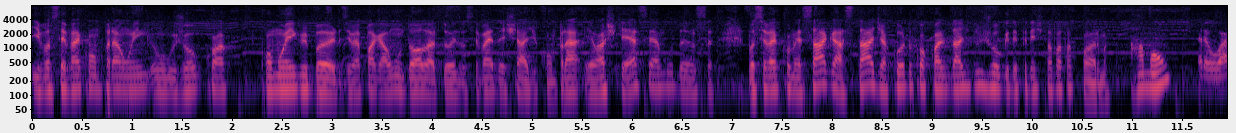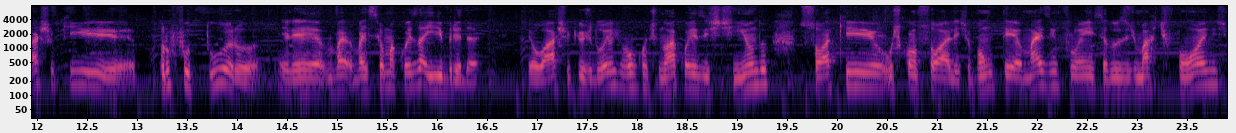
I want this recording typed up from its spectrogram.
E você vai comprar um, um jogo com a- como Angry Birds e vai pagar um dólar, dois, você vai deixar de comprar. Eu acho que essa é a mudança. Você vai começar a gastar de acordo com a qualidade do jogo, independente da plataforma. Ramon? Cara, eu acho que pro futuro ele vai, vai ser uma coisa híbrida. Eu acho que os dois vão continuar coexistindo, só que os consoles vão ter mais influência dos smartphones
